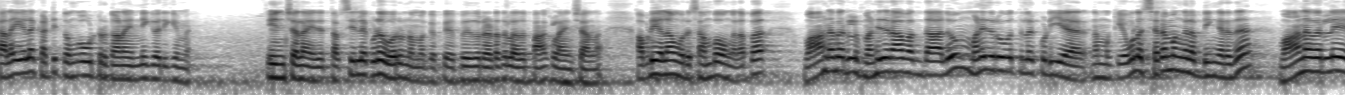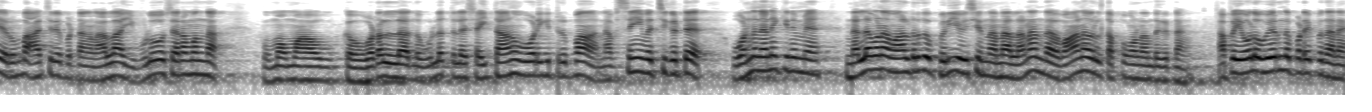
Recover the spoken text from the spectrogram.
தலையில் கட்டி தொங்க விட்ருக்கானா இன்றைக்கி வரைக்குமே? இன்ஷால்லாம் இது தப்சீலில் கூட வரும் நமக்கு. இப்போ ஒரு இடத்துல அதை பார்க்கலாம் இன்ஷால்லாம் அப்படியெல்லாம் ஒரு சம்பவங்கள். அப்போ வானவர்கள் மனிதராக வந்தாலும் மனித ரூபத்தில் கூடிய நமக்கு எவ்வளோ சிரமங்கள் அப்படிங்கிறத வானவர்களே ரொம்ப ஆச்சரியப்பட்டாங்க. நல்லா இவ்வளோ சிரமம் தான் உடலில் அந்த உள்ளத்தில் சைத்தானும் ஓடிக்கிட்டு இருப்பான். நப்சையும் வச்சுக்கிட்டு ஒன்று நினைக்கணுமே. நல்லவனாக வாழ்கிறது பெரிய விஷயம் தானே இல்லைனா அந்த வானவர்கள் தப்பு உணர்ந்துக்கிட்டாங்க அப்போ எவ்வளோ உயர்ந்த படைப்பு தானே?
